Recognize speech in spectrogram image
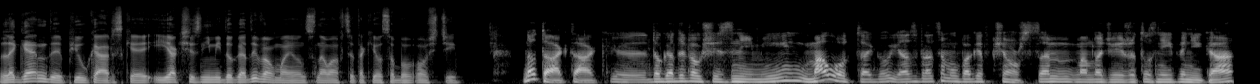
legendy piłkarskie i jak się z nimi dogadywał, mając na ławce takie osobowości. No tak, tak. Y, dogadywał się z nimi. Mało tego, ja zwracam uwagę w książce, mam nadzieję, że to z niej wynika,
